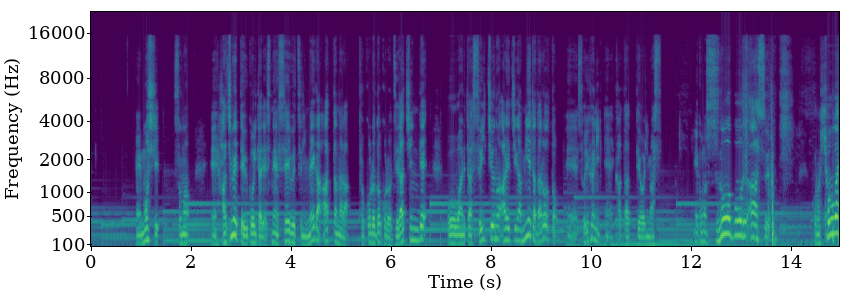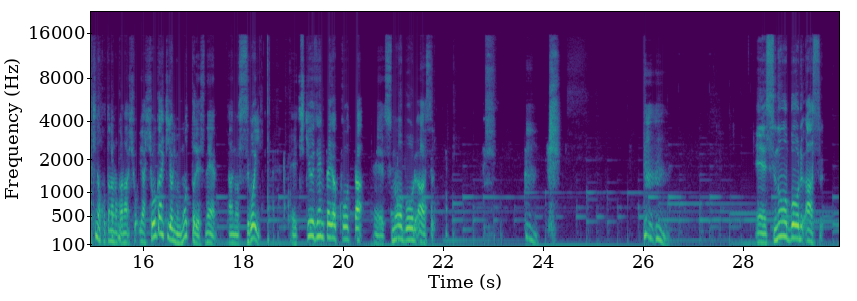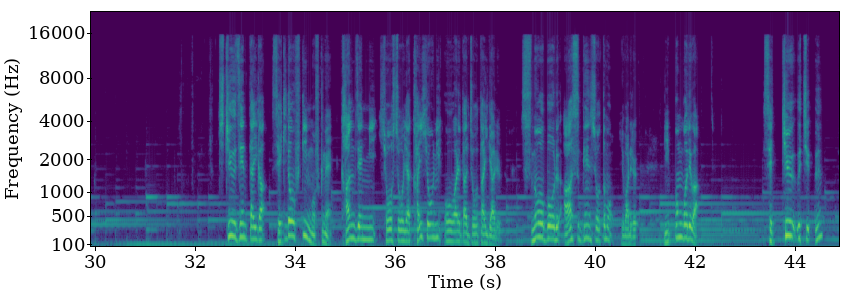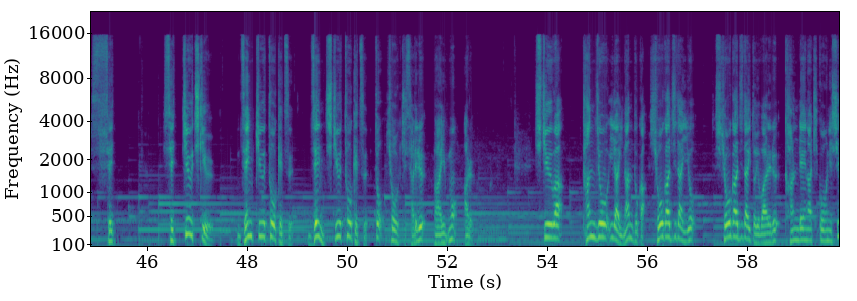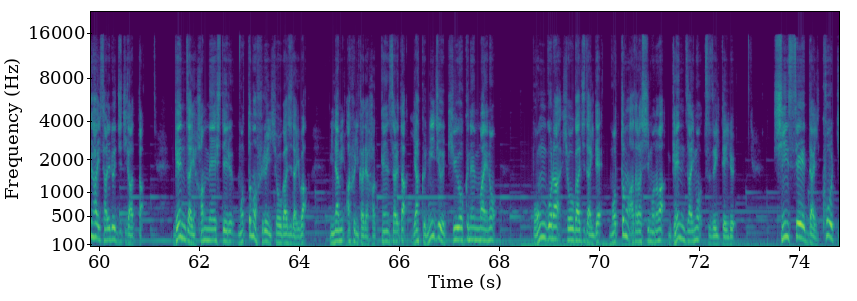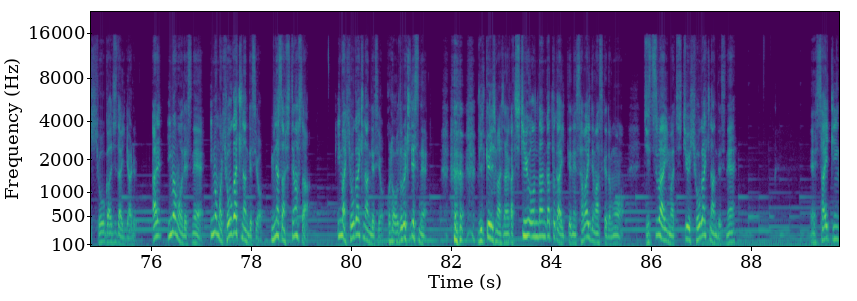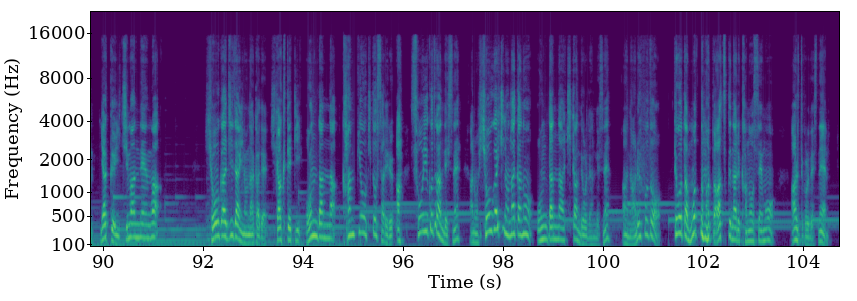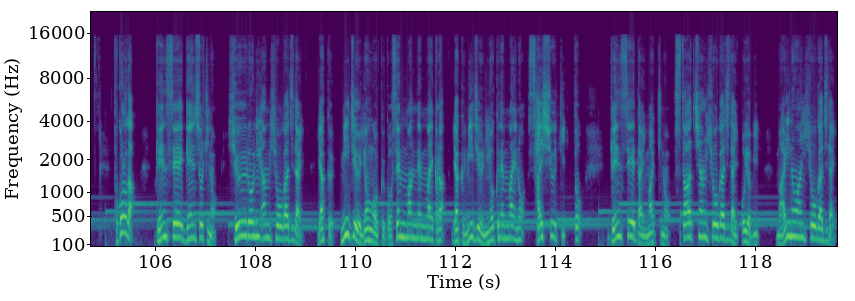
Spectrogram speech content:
えもしその、え初めて動いたですね生物に目があったならところどころゼラチンで覆われた水中の荒れ地が見えただろうと、えそういうふうに、え語っております、えこのスノーボールアースこの氷河期のことなのかな、いや氷河期よりももっとですね、あのすごい、え地球全体が凍った、えスノーボールアース。えースノーボールアース。地球全体が赤道付近も含め完全に氷床や海氷に覆われた状態であるスノーボールアース現象とも呼ばれる。日本語では赤球宇宙、ん？赤赤球地球、全球凍結、全地球凍結と表記される場合もある。地球は誕生以来何度か氷河時代を氷河時代と呼ばれる寒冷な気候に支配される時期があった。現在判明している最も古い氷河時代は南アフリカで発見された約29億年前のボンゴラ氷河時代で最も新しいものは現在も続いている。新生代後期氷河時代である。あれ？今もですね、今も氷河期なんですよ。皆さん知ってました？今、氷河期なんですよ。これ驚きですね。びっくりしました。なんか地球温暖化とか言ってね、騒いでますけども、実は今、地球氷河期なんですね。え最近、約1万年は氷河時代の中で比較的温暖な間氷期とされる。あ、そういうことなんですね。あの氷河期の中の温暖な期間でおるなんですね。あ、なるほど。ってことは、もっともっと暑くなる可能性もあるところですね。ところが、原生原初期のヒューロニアン氷河時代、約24億5000万年前から約22億年前の最終期と、原生代末期のスターチアン氷河時代及びマリノアン氷河時代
